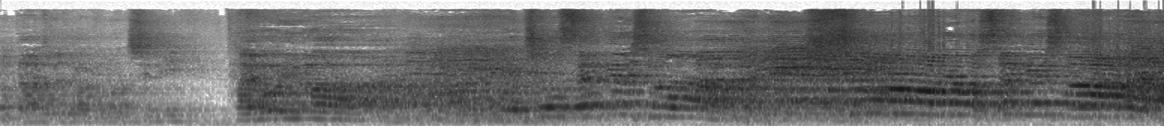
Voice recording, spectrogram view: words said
私たちはこの血に頼ります。この血を宣言します勝利を宣言します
